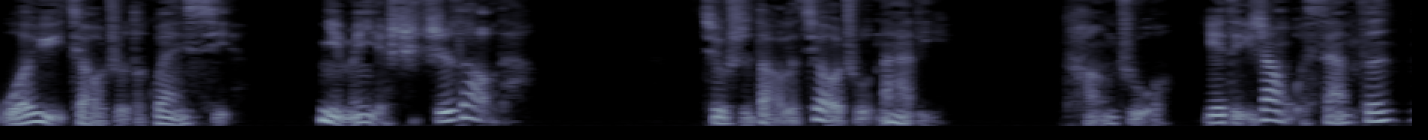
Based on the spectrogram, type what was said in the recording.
我与教主的关系，你们也是知道的。就是到了教主那里，堂主也得让我三分。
